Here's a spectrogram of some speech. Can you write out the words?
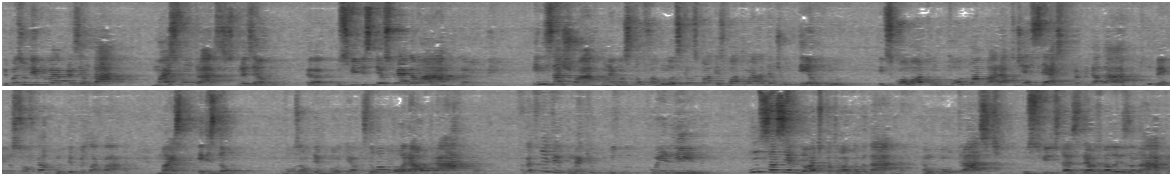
Depois o livro vai apresentar mais contrastes. Por exemplo, é, os filisteus pegam a arca. Eles acham a arca um negócio tão fabuloso que eles botam, eles botam ela dentro de um templo. Eles colocam todo um aparato de exército para cuidar da arca. Tudo bem que o pessoal fica ruim depois lá com a arca. Mas eles dão, vou usar um termo coloquial, eles dão uma moral para a arca. Agora você vai ver como é que o, o, Eli, um sacerdote para tomar conta da arca. É um contraste. Os filhos das trevas valorizando a arca,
